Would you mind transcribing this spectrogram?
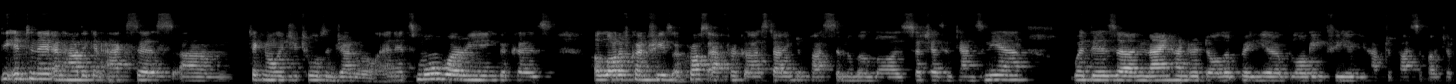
the internet and how they can access um, technology tools in general. And it's more worrying because a lot of countries across Africa are starting to pass similar laws, such as in Tanzania, where there's a $900 per year blogging fee and you have to pass a bunch of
